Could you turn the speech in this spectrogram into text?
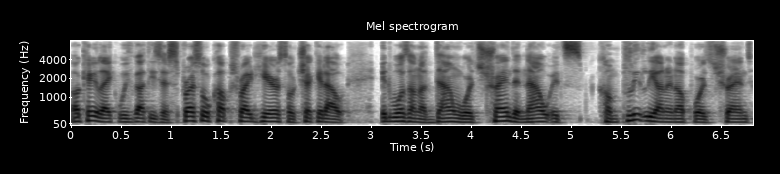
Okay, like we've got these espresso cups right here, so check it out. It was on a downwards trend and now it's completely on an upwards trend.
